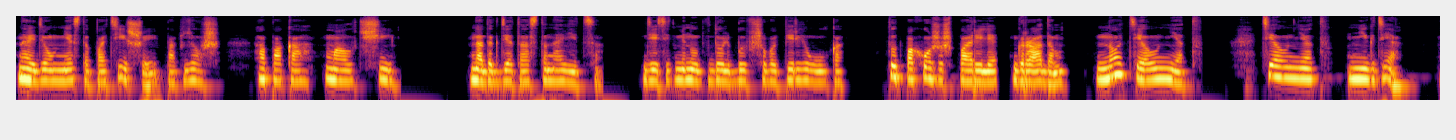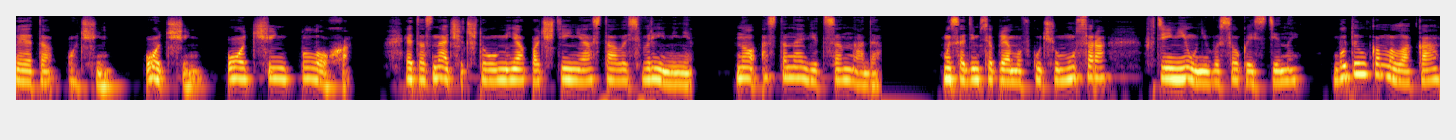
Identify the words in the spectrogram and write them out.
Найдем место потише и попьешь. А пока молчи. Надо где-то остановиться. Десять минут вдоль бывшего переулка. Тут, похоже, шпарили градом, но тел нет. Тел нет нигде. Это очень, очень, очень плохо. Это значит, что у меня почти не осталось времени, но остановиться надо. Мы садимся прямо в кучу мусора, в тени у невысокой стены. Бутылка молока,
